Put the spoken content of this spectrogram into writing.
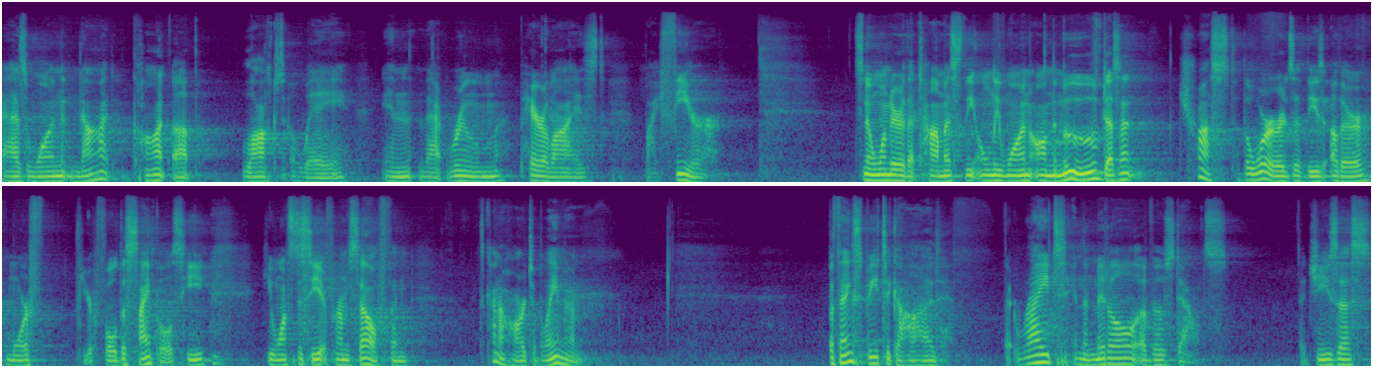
as one not caught up, locked away in that room, paralyzed by fear. It's no wonder that Thomas, the only one on the move, doesn't trust the words of these other more fearful disciples. He, he wants to see it for himself, and it's kind of hard to blame him. But thanks be to God that right in the middle of those doubts, that Jesus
